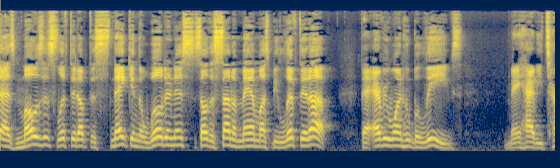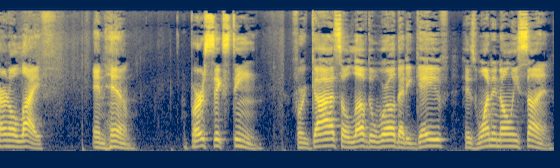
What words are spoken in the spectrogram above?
as Moses lifted up the snake in the wilderness, so the Son of Man must be lifted up, that everyone who believes may have eternal life in him. Verse 16 For God so loved the world that he gave his one and only Son,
